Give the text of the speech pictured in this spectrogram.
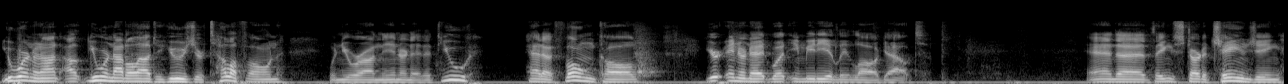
you were not you were not allowed to use your telephone when you were on the internet. If you had a phone call, your internet would immediately log out. And uh, things started changing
